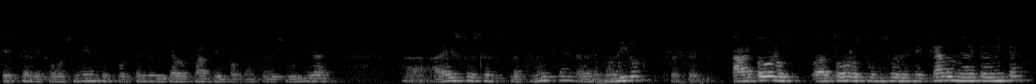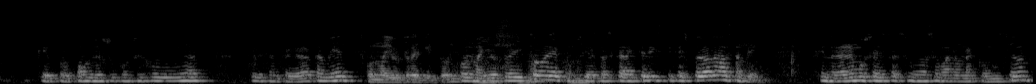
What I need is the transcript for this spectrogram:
este reconocimiento porque han dedicado parte importante de su vida a, a esto, esa es la primicia, la vez que lo digo. Perfecto. A todos, los, a todos los profesores de cada unidad académica que propongan su consejo de unidad, se les entregará también Con mayor trayectoria. con mayor trayectoria, con ciertas características, pero además también generaremos esta segunda semana una comisión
